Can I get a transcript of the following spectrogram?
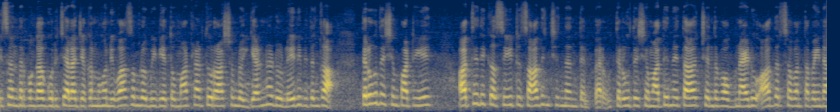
ఈ సందర్భంగా గురిచాల జగన్మోహన్ నివాసంలో మీడియాతో మాట్లాడుతూ రాష్ట్రంలో ఎన్నడూ లేని విధంగా తెలుగుదేశం పార్టీ అత్యధిక సీటు సాధించిందని తెలిపారు. తెలుగుదేశం అధినేత చంద్రబాబు నాయుడు ఆదర్శవంతమైన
